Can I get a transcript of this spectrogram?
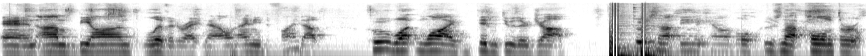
And I'm beyond livid right now and I need to find out who, what, and why didn't do their job. Who's not being accountable, who's not pulling through.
